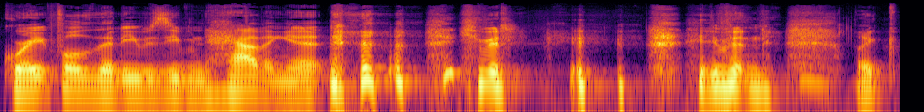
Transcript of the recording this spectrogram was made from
grateful that he was even having it, even even like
